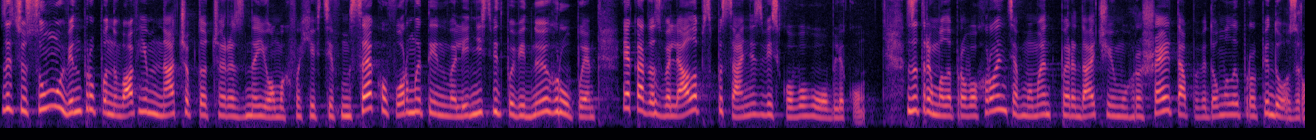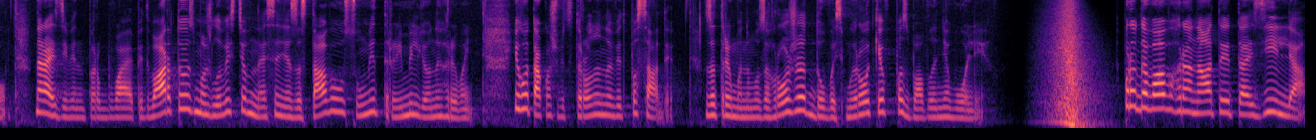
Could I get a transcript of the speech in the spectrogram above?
За цю суму він пропонував їм, начебто, через знайомих фахівців МСЕК оформити інвалідність відповідної групи, яка дозволяла б списання з військового обліку. Затримали правоохоронця в момент передачі йому грошей та повідомили про підозру. Наразі він перебуває під вартою з можливістю внесення застави у сумі 3 мільйони гривень. Його також відсторонено від посади. Затриманому загрожує до 8 років позбавлення волі. Продавав гранати та зілля.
